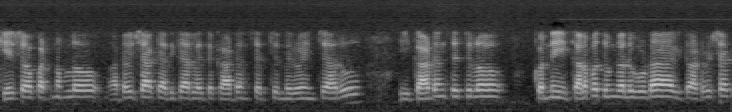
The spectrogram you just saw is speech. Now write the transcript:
కేశవపట్నంలో అటవీ శాఖ అధికారులు అయితే కాటన్ సెర్చ్ నిర్వహించారు. ఈ కాటన్ సెర్చ్లో కొన్ని కలప దుంగలు కూడా ఇటు అటవీ శాఖ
